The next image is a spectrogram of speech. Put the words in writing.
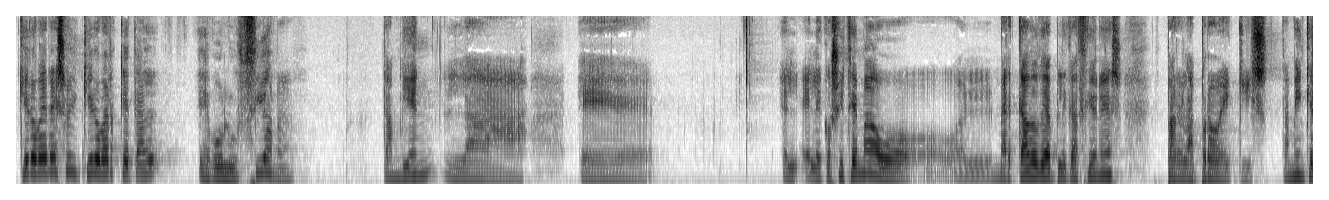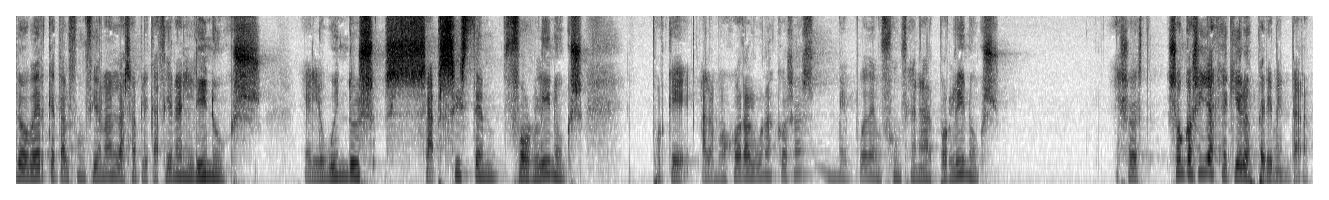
quiero ver eso y quiero ver qué tal evoluciona también. Eh, el, ecosistema o, el mercado de aplicaciones para la Pro X. También quiero ver qué tal funcionan las aplicaciones Linux, el Windows Subsystem for Linux, porque a lo mejor algunas cosas me pueden funcionar por Linux. Eso son cosillas que quiero experimentar.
